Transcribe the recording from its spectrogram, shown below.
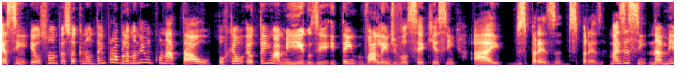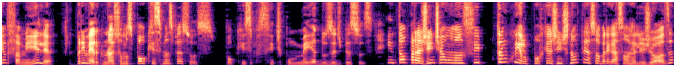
assim, eu sou uma pessoa que não tem problema nenhum com o Natal, porque eu, eu tenho amigos e, e tem, além de você, que assim, ah, ai, despreza, despreza. Mas assim, na minha família, primeiro que nós somos pouquíssimas pessoas. Pouquíssimas, assim, tipo meia dúzia de pessoas. Então, pra gente é um lance tranquilo, porque a gente não tem essa obrigação religiosa.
